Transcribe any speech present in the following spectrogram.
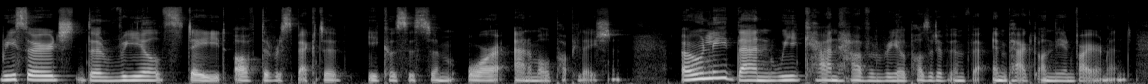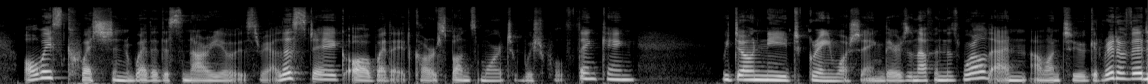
Research the real state of the respective ecosystem or animal population only then we can have a real positive imp- impact on the environment. Always question whether the scenario is realistic or whether it corresponds more to wishful thinking. We don't need greenwashing. There's enough in this world and I want to get rid of it.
